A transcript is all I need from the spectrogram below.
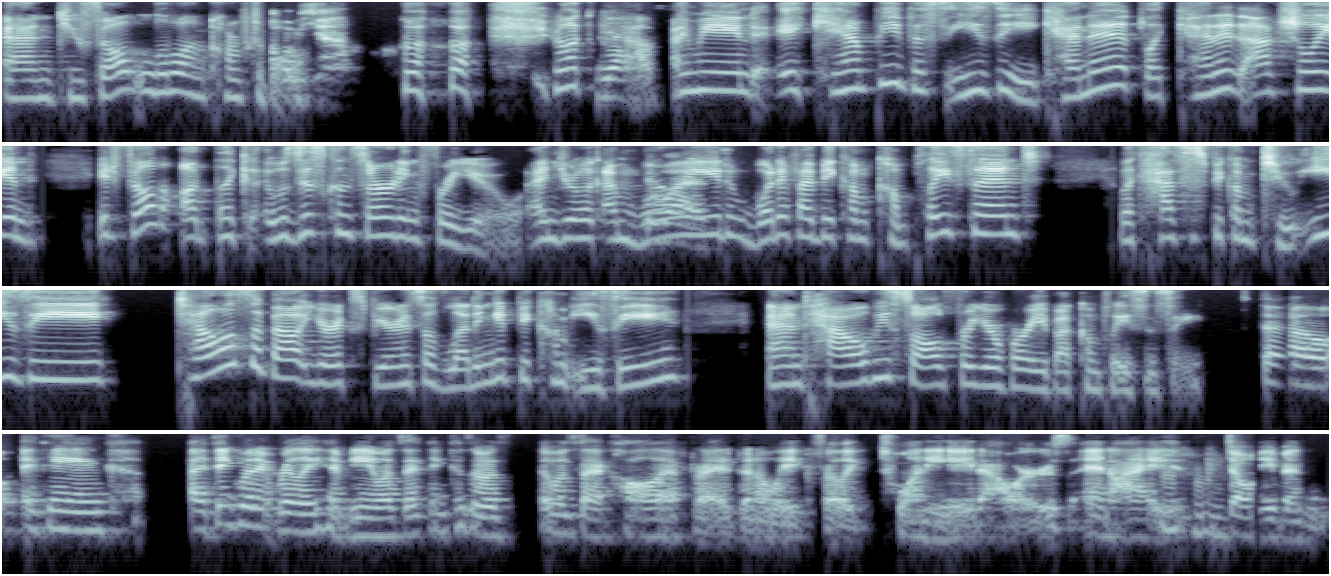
and you felt a little uncomfortable. Oh, yeah. You're like, yeah. I mean, it can't be this easy, can it? Like, can it actually? And it felt uh, like it was disconcerting for you. And you're like, I'm worried. What if I become complacent? Like, has this become too easy? Tell us about your experience of letting it become easy and how we solved for your worry about complacency. So I think I think when it really hit me was I think because it was it was that call after I had been awake for like 28 hours and I mm-hmm. don't even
